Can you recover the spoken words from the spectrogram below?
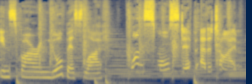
inspiring your best life, one small step at a time.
